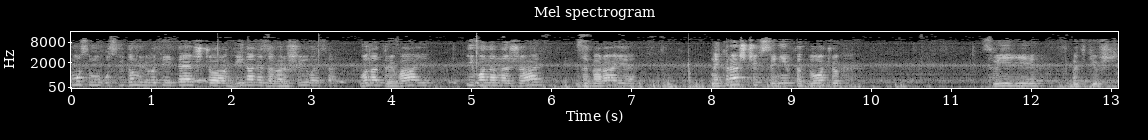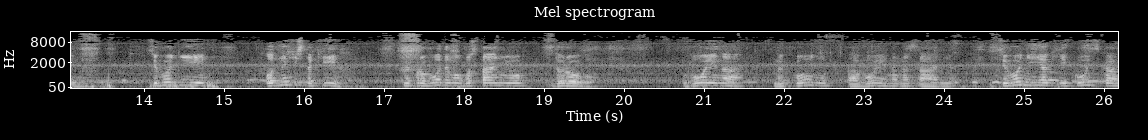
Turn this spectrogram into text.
мусимо усвідомлювати і те, що війна не завершилася, вона триває, і вона, на жаль, забирає найкращих синів та дочок своєї батьківщини. Сьогодні одних із таких ми проводимо в останню дорогу воїна Миколу та воїна Назарія. Сьогодні, як і Кузька,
